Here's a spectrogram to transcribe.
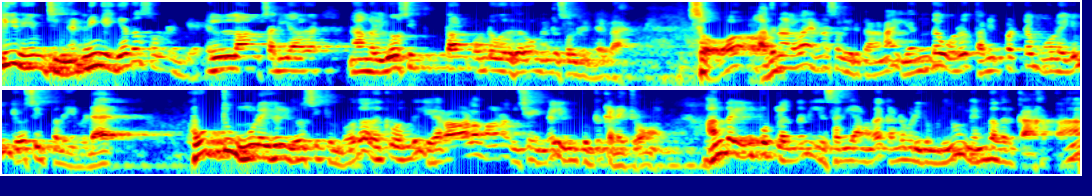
நீங்கள் நியமிச்சிங்க. நீங்கள் எதை சொல்கிறீங்க எல்லாம் சரியாக நாங்கள் யோசித்துத்தான் கொண்டு வருகிறோம் என்று சொல்கிறீங்கல்ல ஸோ அதனால தான் என்ன சொல்லியிருக்காங்கன்னா எந்த ஒரு தனிப்பட்ட மூளையும் யோசிப்பதை விட கூட்டு மூளைகள் யோசிக்கும் போது அதுக்கு வந்து ஏராளமான விஷயங்கள் இன்புட்டு கிடைக்கும். அந்த இன்புட்ல இருந்து நீங்க சரியானதை கண்டுபிடிக்க முடியும் என்பதற்காகத்தான்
